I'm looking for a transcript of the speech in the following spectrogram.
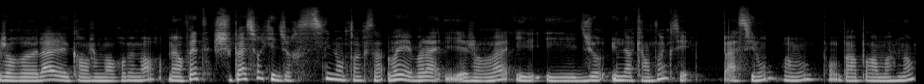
Genre euh, là, quand je me remémore. Mais en fait, je suis pas sûre qu'il dure si longtemps que ça. Ouais, voilà. Il, genre là, il, il dure 1h45, c'est pas si long, vraiment, par, rapport à maintenant.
